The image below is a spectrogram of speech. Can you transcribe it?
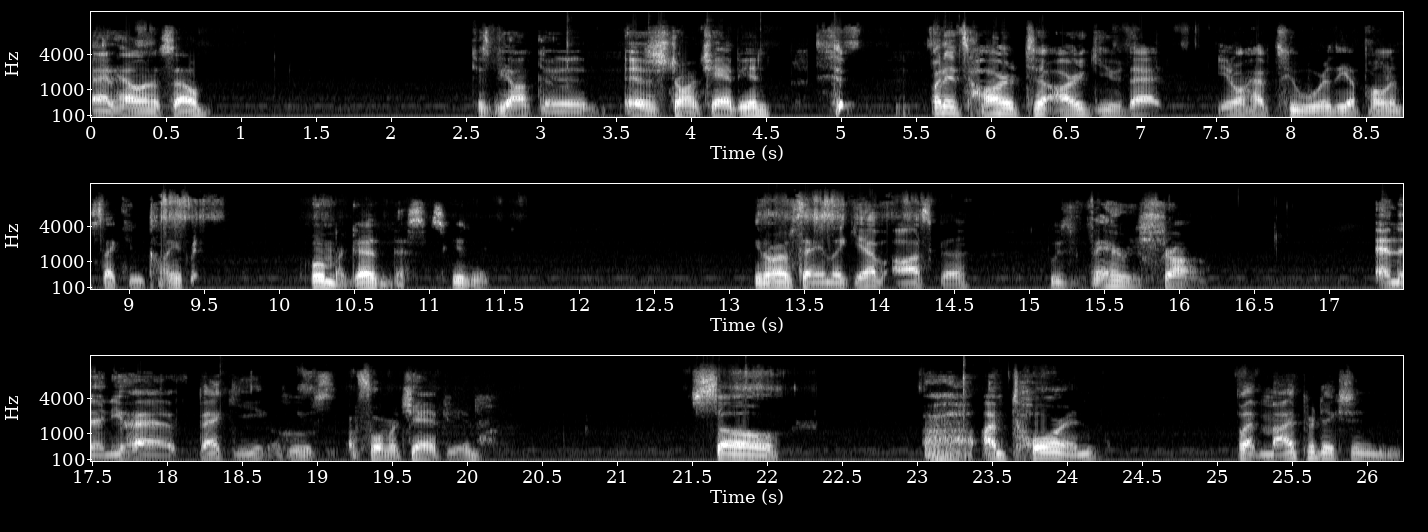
at Hell in a Cell because Bianca is a strong champion. But it's hard to argue that you don't have two worthy opponents that can claim it. Oh my goodness, excuse me. You know what I'm saying? Like you have Asuka, who's very strong, and then you have Becky, who's a former champion. So uh, I'm torn, but my prediction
